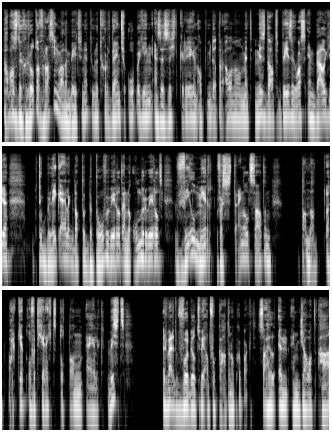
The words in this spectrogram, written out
Dat was de grote verrassing wel een beetje, hè, toen het gordijntje openging en ze zicht kregen op wie dat er allemaal met misdaad bezig was in België. Toen bleek eigenlijk dat de, de bovenwereld en de onderwereld veel meer verstrengeld zaten dan dat het parket of het gerecht tot dan eigenlijk wist. Er werden bijvoorbeeld twee advocaten opgepakt, Sahil M. en Jawad H.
